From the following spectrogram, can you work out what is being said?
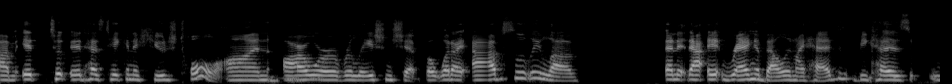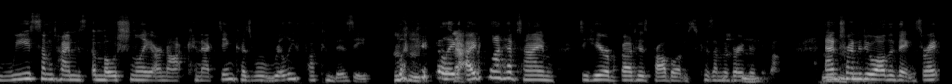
um, it took it has taken a huge toll on mm-hmm. our relationship. But what I absolutely loved, and it it rang a bell in my head because we sometimes emotionally are not connecting because we're really fucking busy. Mm-hmm. Like, like yeah. I do not have time to hear about his problems because I'm a very mm-hmm. busy mom and mm-hmm. trying to do all the things, right?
